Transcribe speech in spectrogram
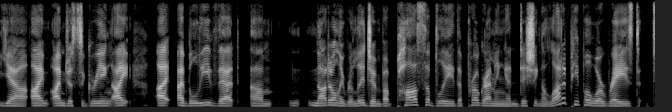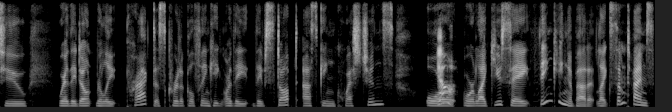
Yeah, I'm I'm just agreeing. I I I believe that um, not only religion but possibly the programming and dishing. A lot of people were raised to where they don't really practice critical thinking, or they they've stopped asking questions, or yeah. or like you say, thinking about it. Like sometimes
